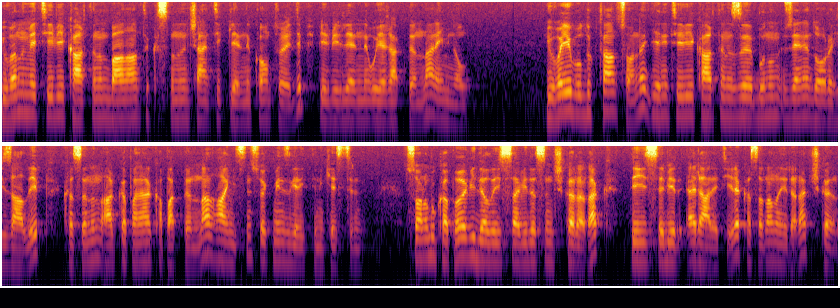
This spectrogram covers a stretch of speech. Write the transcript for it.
Yuvanın ve TV kartının bağlantı kısmının çentiklerini kontrol edip birbirlerine uyacaklarından emin olun. Yuvayı bulduktan sonra yeni TV kartınızı bunun üzerine doğru hizalayıp kasanın arka panel kapaklarından hangisini sökmeniz gerektiğini kestirin. Sonra bu kapağı vidalıysa vidasını çıkararak, değilse bir el aletiyle kasadan ayırarak çıkarın.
